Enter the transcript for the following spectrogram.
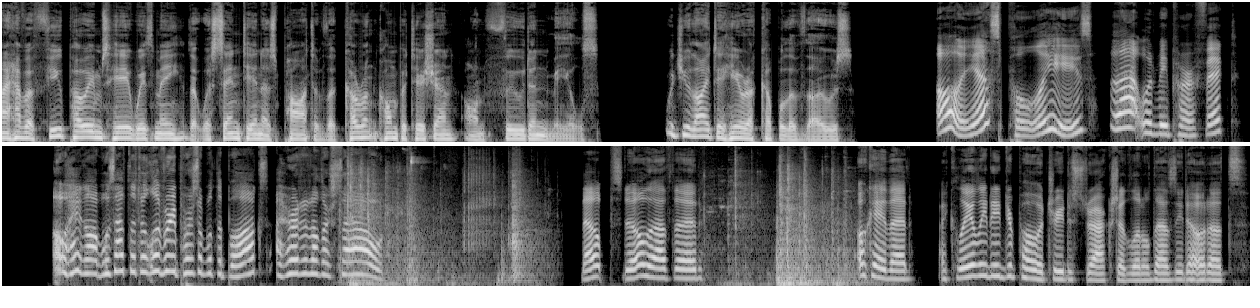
I have a few poems here with me that were sent in as part of the current competition on food and meals. Would you like to hear a couple of those? Oh, yes, please. That would be perfect. Oh, hang on. Was that the delivery person with the box? I heard another sound. Nope, still nothing. Okay, then. I clearly need your poetry distraction, little Desi Donuts.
